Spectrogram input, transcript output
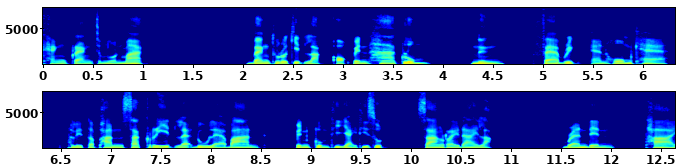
แข็งแกร่งจำนวนมาก แบ่งธุรกิจหลักออกเป็น 5 กลุ่ม 1. Fabric and Home Care ผลิตภัณฑ์ซักรีดและดูแลบ้าน เป็นกลุ่มที่ใหญ่ที่สุด สร้างไรายได้หลัก แบรนด์เด่นทย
